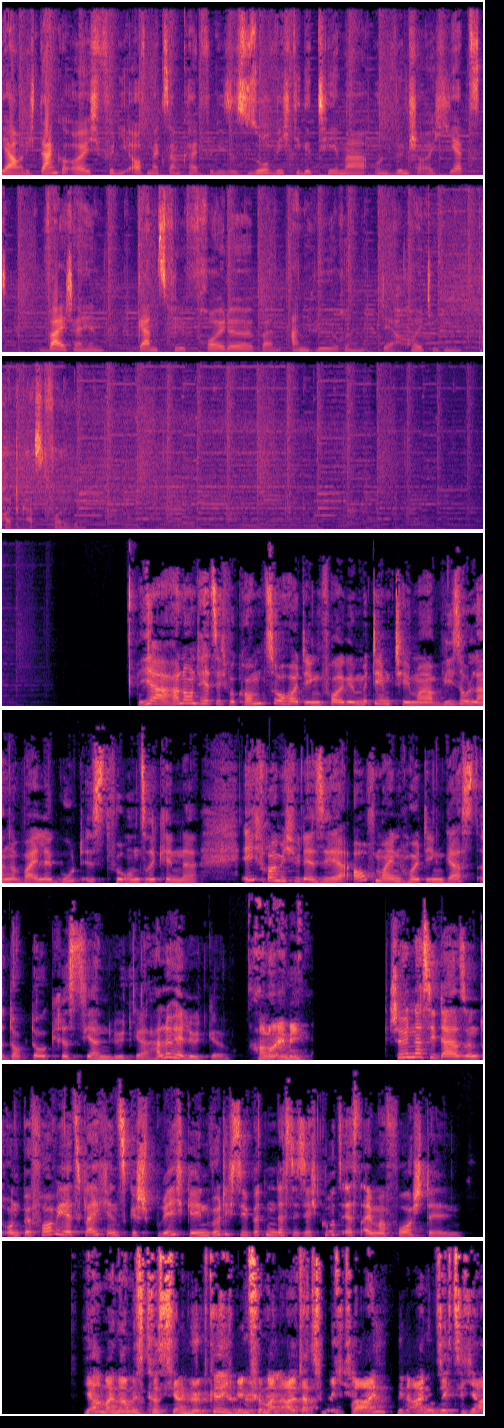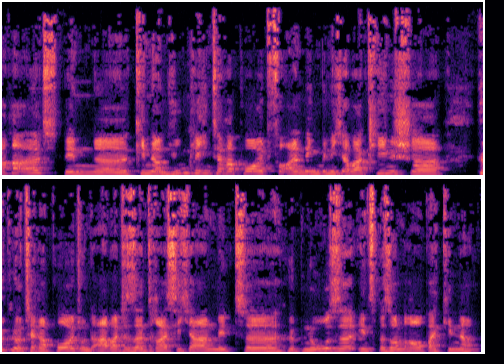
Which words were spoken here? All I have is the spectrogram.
Ja, und ich danke euch für die Aufmerksamkeit für dieses so wichtige Thema und wünsche euch jetzt weiterhin ganz viel Freude beim Anhören der heutigen Podcast-Folge. Ja, hallo und herzlich willkommen zur heutigen Folge mit dem Thema, wieso Langeweile gut ist für unsere Kinder. Ich freue mich wieder sehr auf meinen heutigen Gast, Dr. Christian Lüdke. Hallo, Herr Lüdke. Hallo, Emmy. Schön, dass Sie da sind. Und bevor wir jetzt gleich ins Gespräch gehen, würde ich Sie bitten, dass Sie sich kurz erst einmal vorstellen. Ja, mein Name ist Christian Lüttke. Ich bin für mein Alter ziemlich klein, bin 61 Jahre alt, bin äh, Kinder- und Jugendlichentherapeut. Vor allen Dingen bin ich aber klinischer Hypnotherapeut und arbeite seit 30 Jahren mit äh, Hypnose, insbesondere auch bei Kindern.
